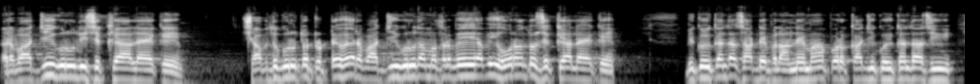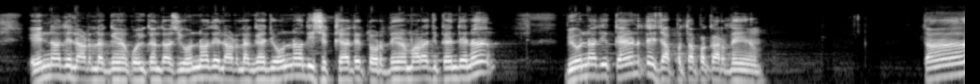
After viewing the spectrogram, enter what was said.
ਰਵਾਜੀ ਗੁਰੂ ਦੀ ਸਿੱਖਿਆ ਲੈ ਕੇ, ਸ਼ਬਦ ਗੁਰੂ ਤੋਂ ਟੁੱਟੇ ਹੋਏ ਰਵਾਜੀ ਗੁਰੂ ਦਾ ਮਤਲਬ ਇਹ ਆ ਵੀ ਹੋਰਾਂ ਤੋਂ ਸਿੱਖਿਆ ਲੈ ਕੇ, ਵੀ ਕੋਈ ਕਹਿੰਦਾ ਸਾਡੇ ਫਲਾਣੇ ਆ ਜੀ, ਕੋਈ ਕਹਿੰਦਾ ਅਸੀਂ ਇਹਨਾਂ ਦੇ ਲੜ ਲੱਗੇ ਆ, ਕੋਈ ਕਹਿੰਦਾ ਅਸੀਂ ਉਹਨਾਂ ਦੇ ਲੜ ਲੱਗੇ ਆ, ਜੇ ਉਹਨਾਂ ਦੀ ਸਿੱਖਿਆ ਤੇ ਤੁਰਦੇ ਆ ਮਹਾਰਾਜ ਕਹਿੰਦੇ ਨਾ ਵੀ ਉਹਨਾਂ ਦੀ ਕਹਿਣ ਤੇ ਜਪ ਤਪ ਕਰਦੇ ਆ। ਤਾਂ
